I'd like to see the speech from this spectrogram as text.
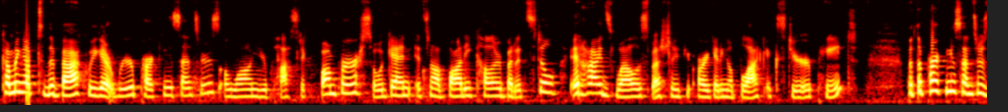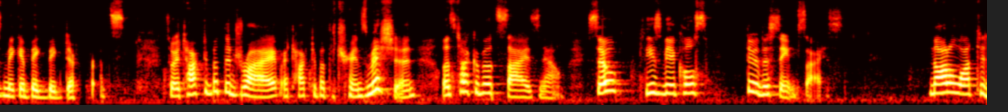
Coming up to the back, we get rear parking sensors along your plastic bumper. So again, it's not body color, but it's still, it hides well, especially if you are getting a black exterior paint. But the parking sensors make a big, big difference. So I talked about the drive, I talked about the transmission. Let's talk about size now. So these vehicles, they're the same size. Not a lot to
